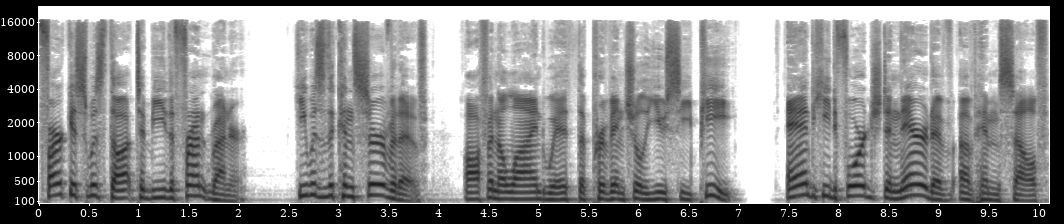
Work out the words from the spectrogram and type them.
Farkas was thought to be the frontrunner. He was the conservative, often aligned with the provincial UCP, and he'd forged a narrative of himself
